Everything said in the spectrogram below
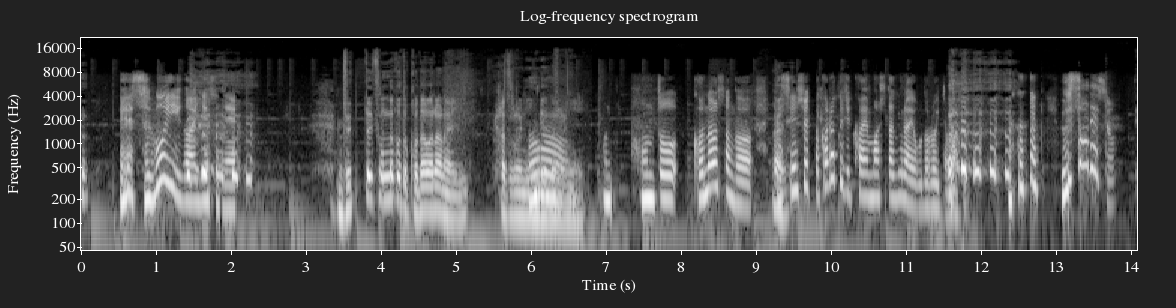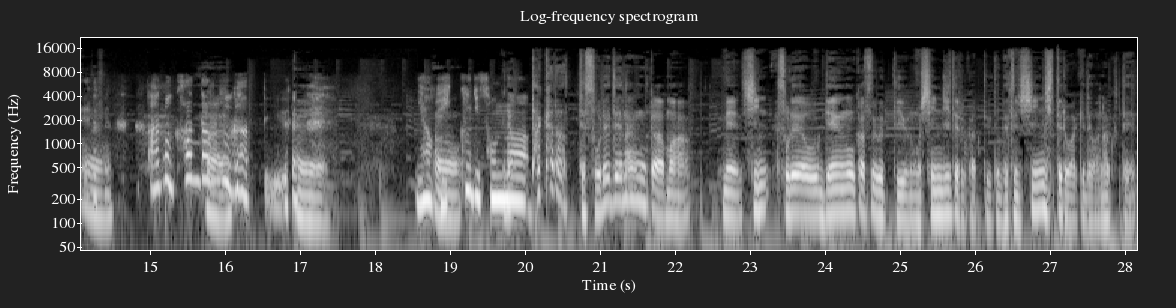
え、すごい意外ですね。絶対そんなことこだわらないはずの人間なのに。本当カナルさんが、はい先週宝くじ買いましたぐらい驚いてます。嘘でしょ？ってうんあのガンダムがっていう。えいや、えびっくり、そんな。だからってそれでなんかまあ、ね、しん、それを弦を担ぐっていうのを信じてるかっていうと別に信じてるわけではなくて、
